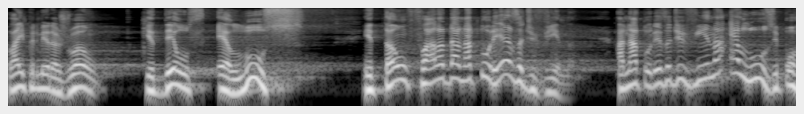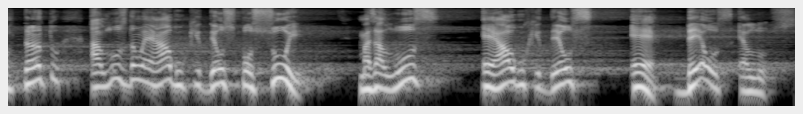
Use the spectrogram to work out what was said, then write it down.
lá em 1 João que Deus é luz, então fala da natureza divina. A natureza divina é luz e, portanto, a luz não é algo que Deus possui, mas a luz é algo que Deus é. Deus é luz.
